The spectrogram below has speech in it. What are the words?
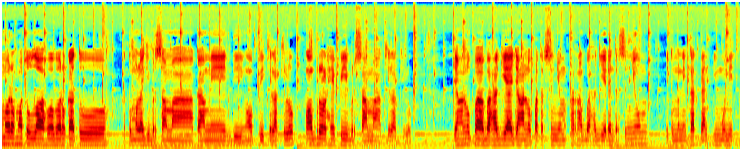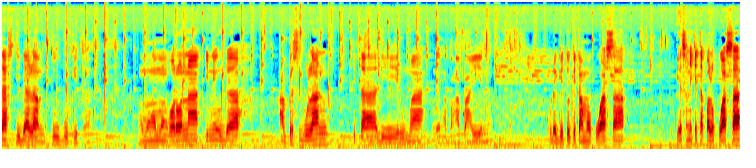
warahmatullahi wabarakatuh. Ketemu lagi bersama kami di Ngopi Kilakiluk Ngobrol happy bersama Kilakiluk Jangan lupa bahagia, jangan lupa tersenyum Karena bahagia dan tersenyum itu meningkatkan imunitas di dalam tubuh kita. Ngomong-ngomong corona ini udah hampir sebulan kita di rumah nggak ngapa-ngapain. Udah gitu kita mau puasa biasanya kita kalau puasa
